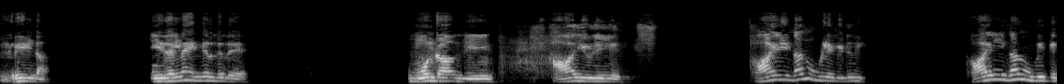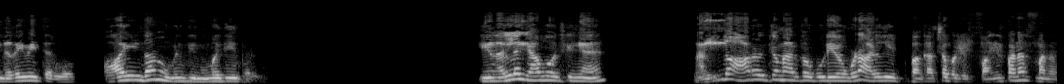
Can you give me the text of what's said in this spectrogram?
freedom இதெல்லாம் எங்க இருக்குது? மூன்றாம் நீர் ஆயுளில் ஆயுள் தான் உங்களை விடுவி ஆயுள் தான் உங்களுக்கு நிறைவை தருவோம். ஆயுள் தான் உங்களுக்கு நிம்மதியை தரும் இது நல்ல ஞாபகம் வச்சுங்க நல்ல ஆரோக்கியமா இருக்கக்கூடியவங்க கூட அழுது இருப்பான் கஷ்டப்பட்டு இருப்பான் இப்ப என்ன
